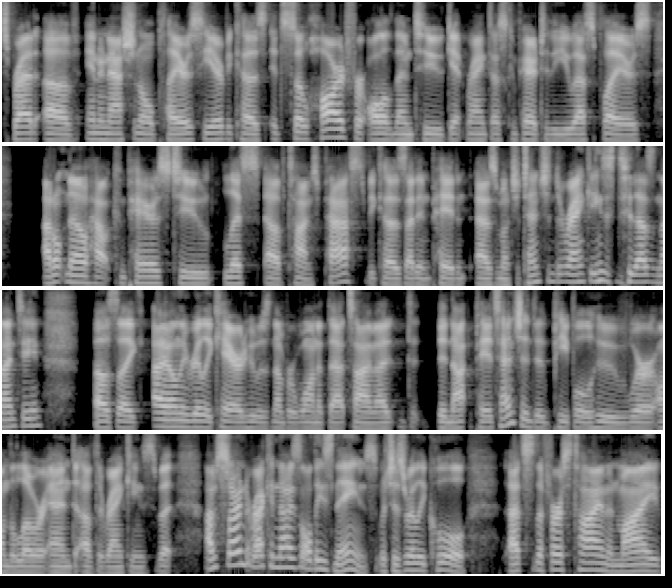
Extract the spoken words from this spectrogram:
spread of international players here because it's so hard for all of them to get ranked as compared to the US players. I don't know how it compares to lists of times past because I didn't pay as much attention to rankings in 2019. I was like, I only really cared who was number one at that time. I d- did not pay attention to people who were on the lower end of the rankings. But I'm starting to recognize all these names, which is really cool. That's the first time in my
